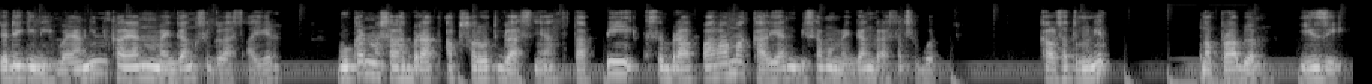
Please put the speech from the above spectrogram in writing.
Jadi gini, bayangin kalian memegang segelas air, bukan masalah berat absolut gelasnya, tetapi seberapa lama kalian bisa memegang gelas tersebut. Kalau satu menit, no problem, easy.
